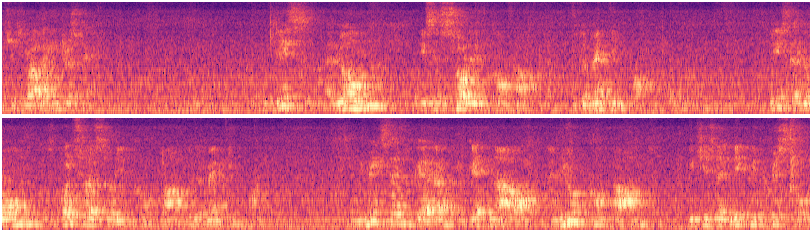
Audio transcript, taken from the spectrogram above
which is rather interesting. This alone is a solid compound with a melting point. This alone is also a solid compound with a melting point. When you mix them together, you get now a new compound, which is a liquid crystal,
